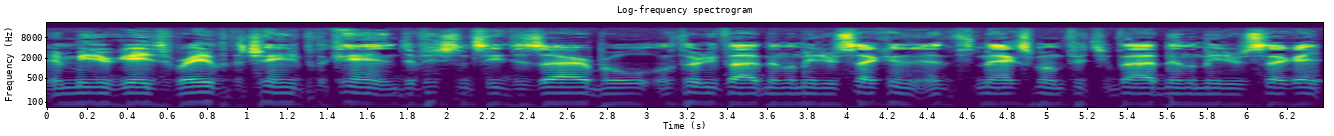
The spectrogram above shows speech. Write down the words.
and meter gauge rate of the change of the cant deficiency desirable 35 millimeters second at maximum 55 millimeters second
